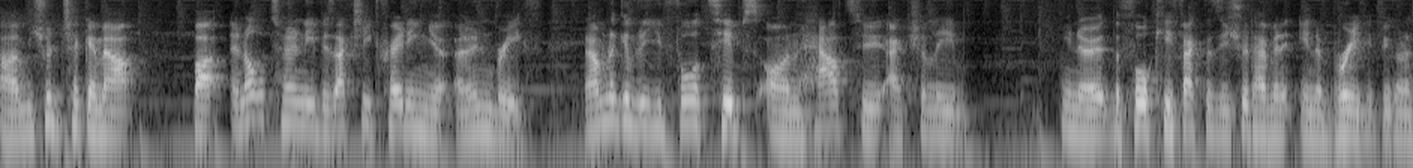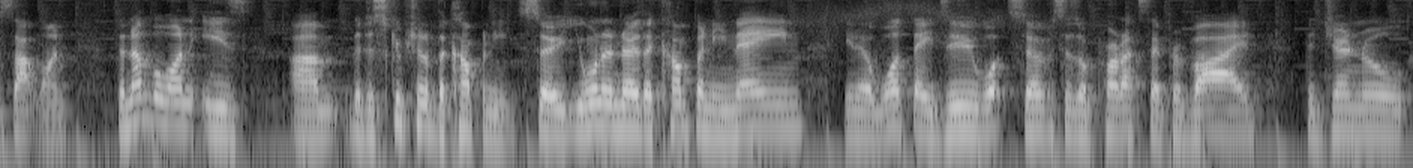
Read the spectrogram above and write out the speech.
um, you should check them out. But an alternative is actually creating your own brief. And I'm gonna give you four tips on how to actually, you know, the four key factors you should have in, in a brief if you're gonna start one. The number one is um, the description of the company. So you wanna know the company name, you know, what they do, what services or products they provide, the general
